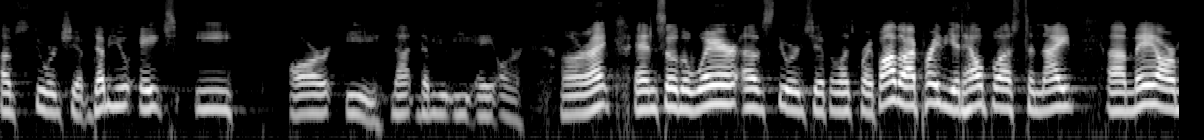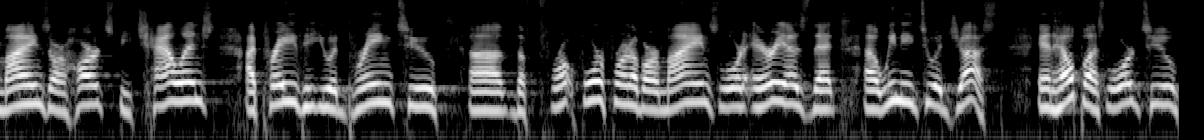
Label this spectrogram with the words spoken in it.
of stewardship. W H E R E, not W E A R. All right? And so the where of stewardship, and let's pray. Father, I pray that you'd help us tonight. Uh, may our minds, our hearts be challenged. I pray that you would bring to uh, the fr- forefront of our minds, Lord, areas that uh, we need to adjust. And help us, Lord, to,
